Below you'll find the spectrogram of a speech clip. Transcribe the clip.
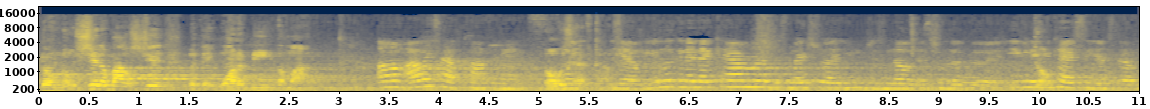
don't know shit about shit, but they want to be a model. Um, I always have confidence. Always When- have confidence. Yeah, when you're looking in that camera, just make sure you just know that you look good, even if you can't see yourself.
